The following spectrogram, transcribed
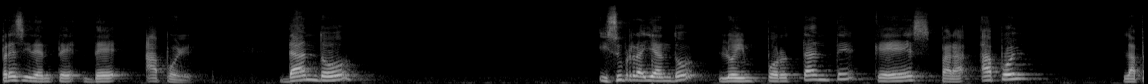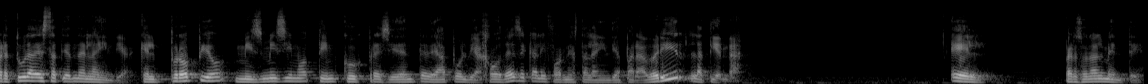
presidente de Apple, dando y subrayando lo importante que es para Apple la apertura de esta tienda en la India, que el propio mismísimo Tim Cook, presidente de Apple, viajó desde California hasta la India para abrir la tienda. Él, personalmente.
